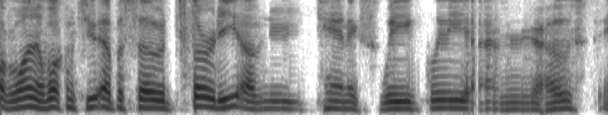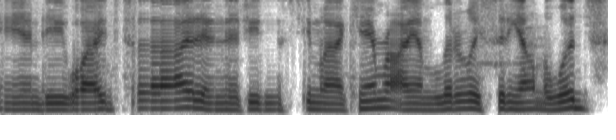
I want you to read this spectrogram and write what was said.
everyone, and welcome to episode 30 of Nutanix Weekly. I'm your host, Andy Whiteside. And if you can see my camera, I am literally sitting out in the woods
